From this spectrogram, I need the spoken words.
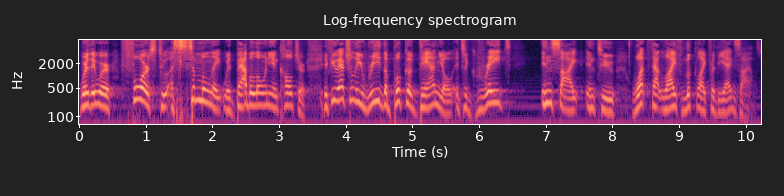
where they were forced to assimilate with Babylonian culture. If you actually read the book of Daniel, it's a great insight into what that life looked like for the exiles.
